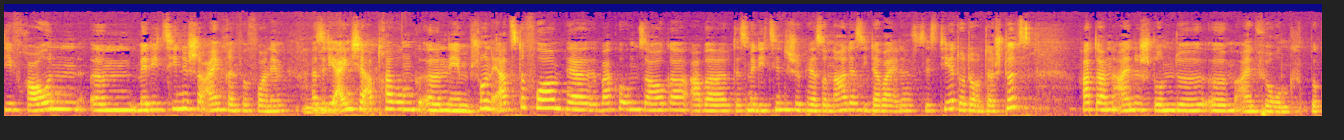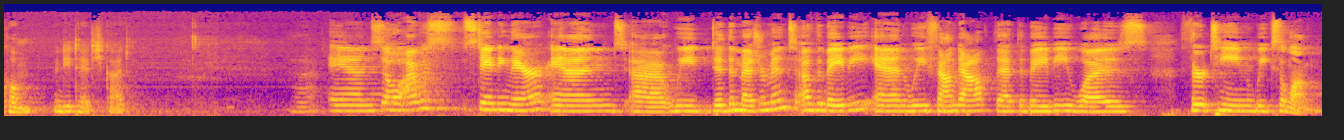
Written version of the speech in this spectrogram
die Frauen ähm, medizinische Eingriffe vornehmen. Also die eigentliche Abtreibung äh, nehmen schon Ärzte vor per Vakuumsauger, aber das medizinische Personal, das sie dabei assistiert oder unterstützt, hat dann eine Stunde ähm, Einführung bekommen in die Tätigkeit. And so I was standing there, and uh, we did the measurement of the baby, and we found out that the baby was 13 weeks along.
